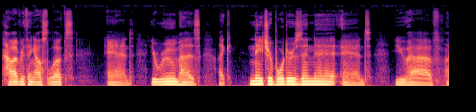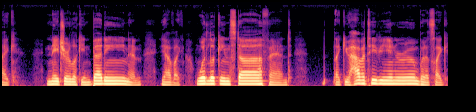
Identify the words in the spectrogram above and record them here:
how everything else looks, and your room has like nature borders in it. And you have like nature looking bedding. And you have like wood looking stuff. And like you have a TV in your room but it's like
